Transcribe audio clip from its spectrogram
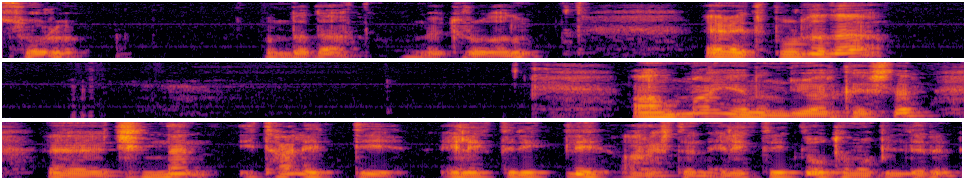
soru. Bunda da nötr olalım. Evet burada da Almanya'nın diyor arkadaşlar e, Çin'den ithal ettiği elektrikli araçların, elektrikli otomobillerin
